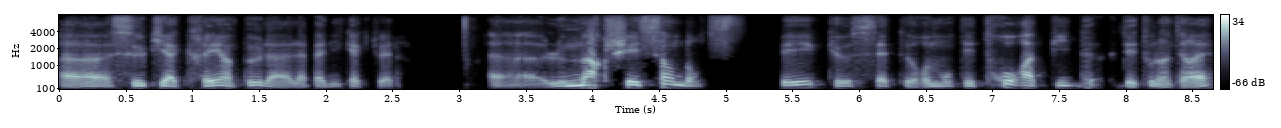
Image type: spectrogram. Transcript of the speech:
ce qui a créé un peu la, la panique actuelle. Euh, le marché semble anticiper que cette remontée trop rapide des taux d'intérêt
